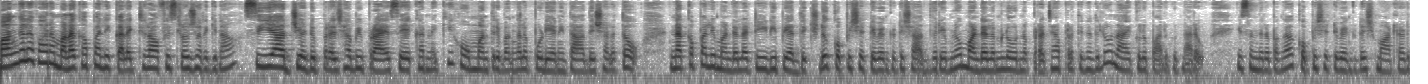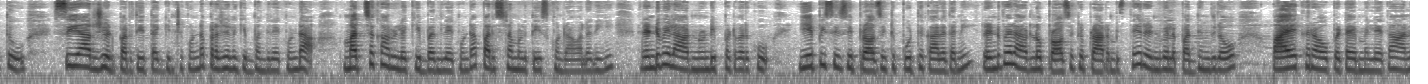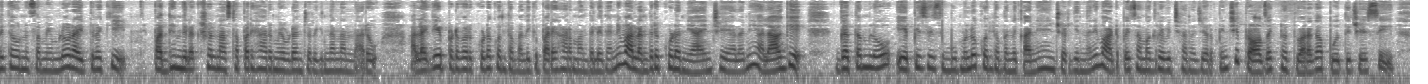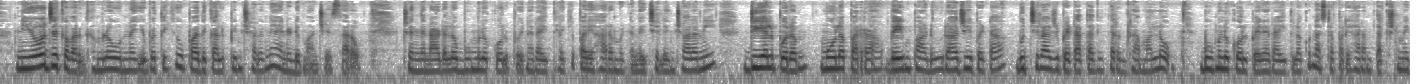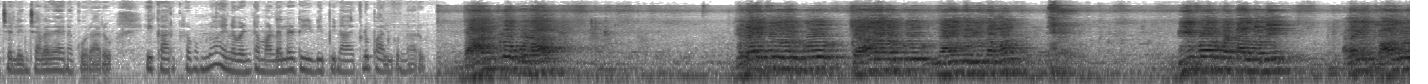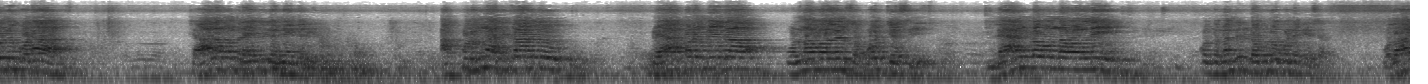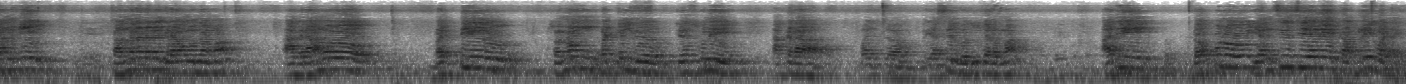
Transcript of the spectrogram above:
మంగళవారం అనకాపల్లి కలెక్టర్ ఆఫీసులో జరిగిన సిఆర్జెడ్ ప్రజాభిప్రాయ సేకరణకి హోంమంత్రి వంగలపూడి అనిత ఆదేశాలతో నక్కపల్లి మండల టీడీపీ అధ్యక్షుడు కొప్పిశెట్టి వెంకటేష్ ఆధ్వర్యంలో మండలంలో ఉన్న ప్రజాప్రతినిధులు నాయకులు పాల్గొన్నారు. ఈ సందర్భంగా కొప్పిశెట్టి వెంకటేష్ మాట్లాడుతూ సిఆర్జెడ్ పరిధి తగ్గించకుండా ప్రజలకు ఇబ్బంది లేకుండా మత్స్యకారులకు ఇబ్బంది లేకుండా పరిశ్రమలు తీసుకుని రావాలని రెండు వేల ఆరు నుండి ఇప్పటి వరకు ఏపీసీసీ ప్రాజెక్టు పూర్తి కాలేదని రెండు వేల ఆరులో ప్రాజెక్టు ప్రారంభిస్తే రెండు వేల పద్దెనిమిదిలో పాయకరావుపేట ఎమ్మెల్యేగా అనిత ఉన్న సమయంలో రైతులకి పద్దెనిమిది లక్షల నష్టపరిహారం ఇవ్వడం జరిగిందని అన్నారు. అలాగే ఇప్పటివరకు కూడా కొంతమందికి పరిహారం అందలేదని వాళ్ళందరికీ కూడా న్యాయం చేయాలని అలాగే గతంలో ఏపీసీసీ భూములు కొంతమందికి అన్యాయం జరిగిందని వాటిపై సమగ్ర విచారణ జరిపించి ప్రాజెక్టును త్వరగా పూర్తి చేసి నియోజకవర్గంలో ఉన్న యువతికి ఉపాధి కల్పించాలని ఆయన డిమాండ్ చేశారు. చందనాడలో భూములు కోల్పోయిన రైతులకి పరిహారం వెంటనే చెల్లించాలని డిఎల్పురం మూలపర్ర వేంపాడు రాజీపేట బుచ్చిరాజుపేట తదితర గ్రామాల్లో భూములు కోల్పోయిన రైతులకు నష్టపరిహారం తక్షణమే చెల్లించాలని ఆయన కోరారు. ఈ కార్యక్రమంలో ఆయన వెంట మండల టీడీపీ నాయకులు పాల్గొన్నారు. దాంట్లో కూడా వినాయకుల వరకు చాలా వరకు న్యాయం జరిగిందమ్మా బీఫార్ పట్టాల్లోని అలాగే బాగులోని కూడా చాలా మంది రైతులకు అన్యాయం జరిగింది. అప్పుడున్న అధికారులు పేపర్ మీద ఉన్న వాళ్ళని సపోర్ట్ చేసి ల్యాండ్లో ఉన్న వాళ్ళని కొంతమంది డబ్బులు ఇవ్వకుండా చేశారు. ఉదాహరణకి చందనడ్ గ్రామం ఉందమ్మా. ఆ గ్రామంలో బట్టీలు సొన్నం బట్టీలు చేసుకుని అక్కడ ఎస్ఐలు వదులుతారమ్మా అది డబ్బులు ఎన్సీసీ అనే కంపెనీకి పడ్డాయి.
